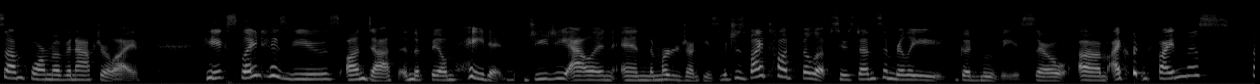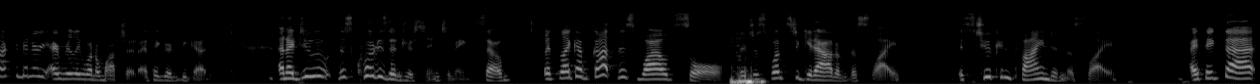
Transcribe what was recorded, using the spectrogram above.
some form of an afterlife. He explained his views on death in the film Hated, Gigi Allin and the Murder Junkies, which is by Todd Phillips, who's done some really good movies. So um, I couldn't find this documentary. I really want to watch it. I think it would be good. And I do, this quote is interesting to me. So it's like I've got this wild soul that just wants to get out of this life. It's too confined in this life. I think that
